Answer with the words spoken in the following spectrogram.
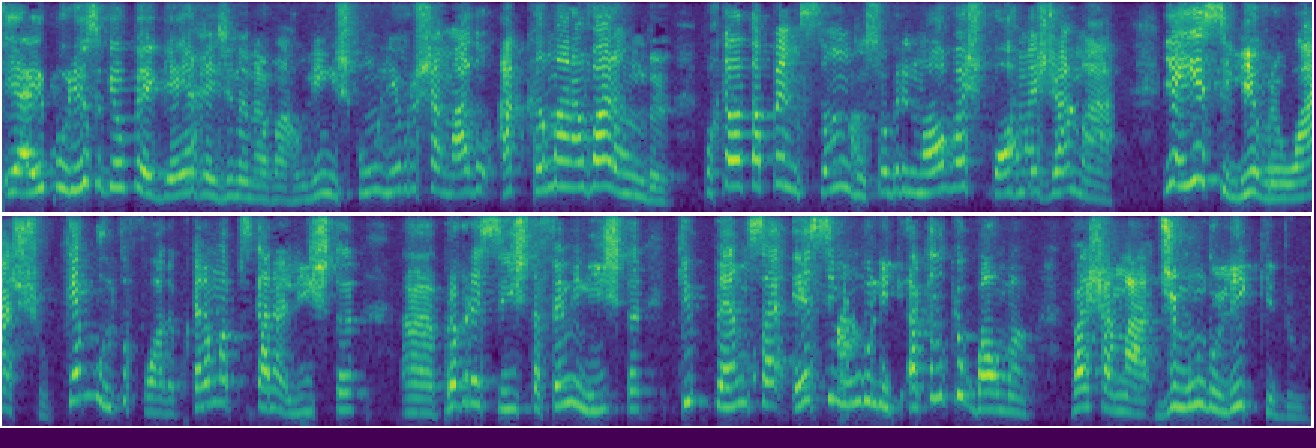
E aí, por isso que eu peguei a Regina Navarro Lins com um livro chamado A Cama na Varanda, porque ela está pensando sobre novas formas de amar. E aí, esse livro, eu acho que é muito foda, porque ela é uma psicanalista, uh, progressista, feminista, que pensa esse mundo líquido. Aquilo que o Bauman vai chamar de mundo líquido,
